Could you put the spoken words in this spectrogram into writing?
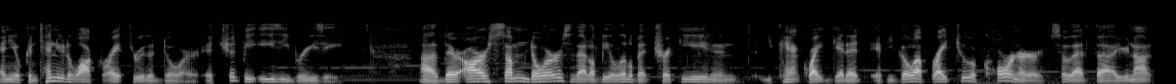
and you'll continue to walk right through the door. It should be easy breezy. Uh, there are some doors that'll be a little bit tricky and you can't quite get it. If you go up right to a corner so that uh, you're not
